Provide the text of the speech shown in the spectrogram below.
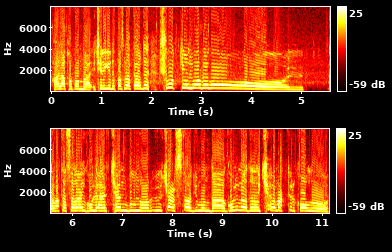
Hala top onda. İçeri girdi pasını aktardı. Şut geliyor ve gol. Galatasaray golü erken buluyor. Ülker Stadyumunda golün adı Kerem Aktürkoğlu.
